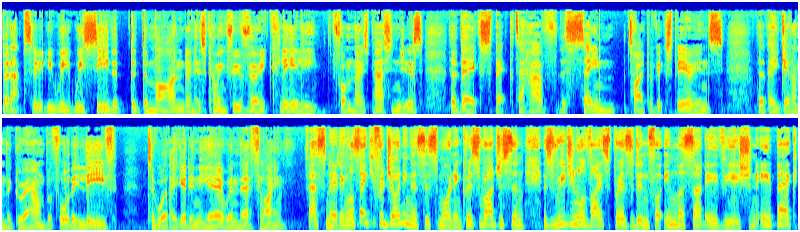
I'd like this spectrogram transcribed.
But absolutely, we, we see the, the demand and it's coming through very clearly from those passengers that they expect to have the same type of experience that they get on the ground before they leave to what they get in the air when they're flying. Fascinating. Well, thank you for joining us this morning. Chris Rogerson is Regional Vice President for Inmarsat Aviation APAC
